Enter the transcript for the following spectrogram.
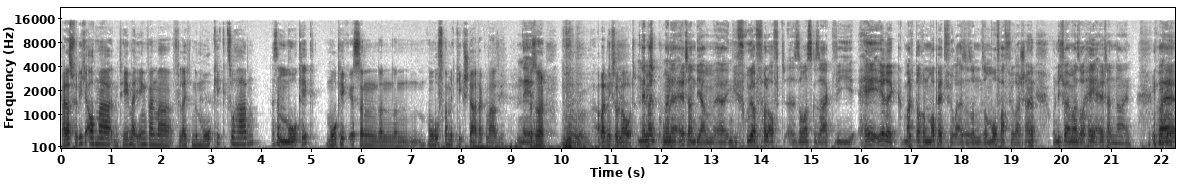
War das für dich auch mal ein Thema, irgendwann mal vielleicht eine Mo-Kick zu haben? Das ist ein Mo-Kick? Mo-Kick ist so ein, so, ein, so ein Mofa mit Kickstarter quasi. Nee. Das ist so ein, aber nicht so laut. Nee, mein, so cool. meine Eltern, die haben äh, irgendwie früher voll oft äh, sowas gesagt wie, hey Erik, mach doch einen Moped-Führer, also so einen, so einen Mofa-Führerschein. Ja. Und ich war immer so, hey Eltern, nein. Weil,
